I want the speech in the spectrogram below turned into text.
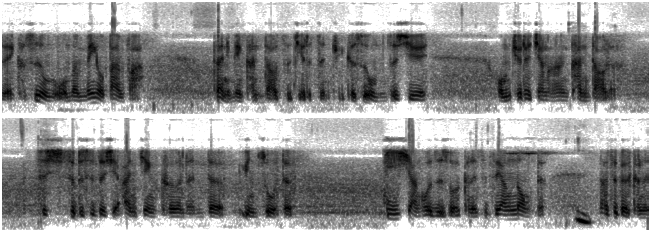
之类。可是我们没有办法。在里面看到直接的证据，可是我们这些，我们觉得江南案看到了，这是不是这些案件可能的运作的迹象，或者说可能是这样弄的？嗯，那这个可能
